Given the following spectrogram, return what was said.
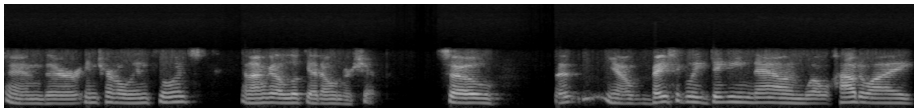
and their internal influence, and I'm going to look at ownership. So, you know, basically digging down, well, how do I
